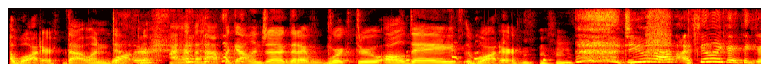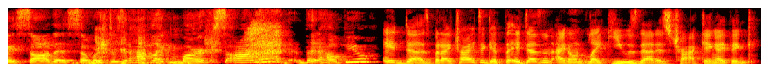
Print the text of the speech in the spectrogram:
A water. That one. Water. Definitely. I have a half a gallon jug that I work through all day. Water. Mm-hmm. Do you have? I feel like I think I saw this somewhere. Does it have like marks on it that help you? It does, but I try to get the. It doesn't. I don't like like use that as tracking. I think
